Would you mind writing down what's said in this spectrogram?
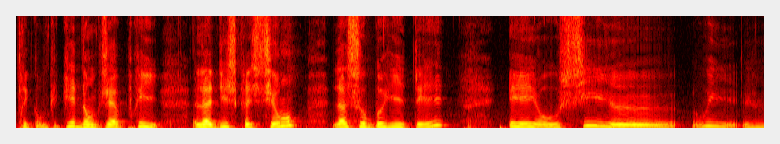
très compliqué. Donc j'ai appris la discrétion, la sobriété et aussi, euh, oui, euh,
